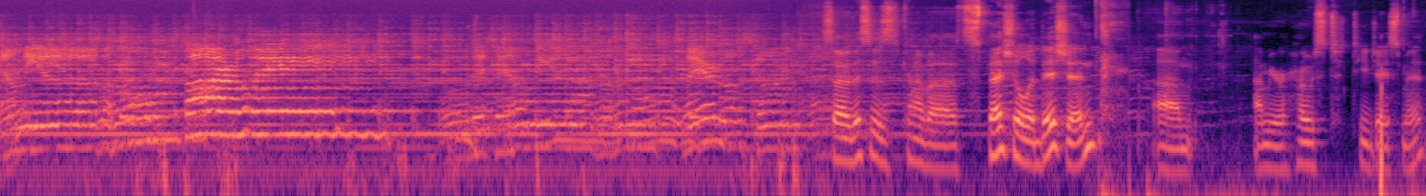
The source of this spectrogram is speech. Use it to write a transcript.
Tell me of a home far away. Oh, they tell me of a home where no storm clouds So this is kind of a special edition. Um, I'm your host, TJ Smith.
